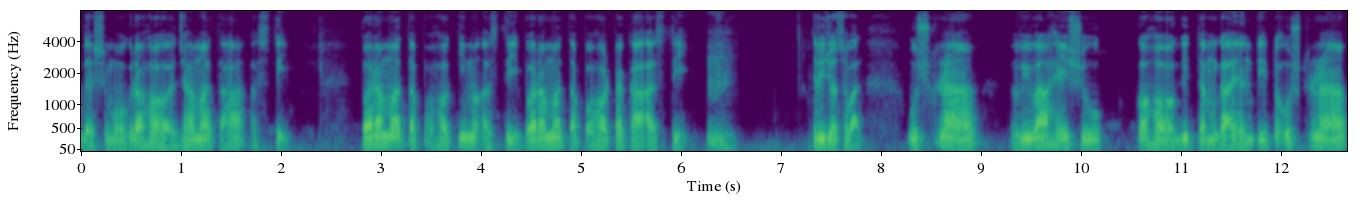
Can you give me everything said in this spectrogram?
દશમો ગ્રહ જામાતા અસ્તિ. પરમ તપ કિમ અસ્તિ? પરમ તપ ટકા અસ્તિ. ત્રીજો સવાલ. ઉષ્ણા વિવાહેશુ કહ ગીતમ ગાયંતી. તો ઉષ્ણા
